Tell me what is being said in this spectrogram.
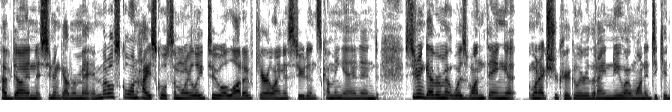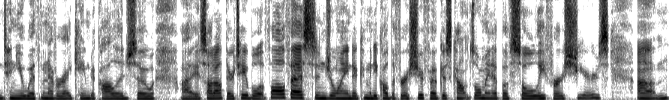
have done student government in middle school and high school, similarly to a lot of Carolina students coming in. And student government was one thing, one extracurricular that I knew I wanted to continue with whenever I came to college. So I sought out their table at Fall Fest and joined a committee called the First Year Focus Council, made up of solely first years. Um,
